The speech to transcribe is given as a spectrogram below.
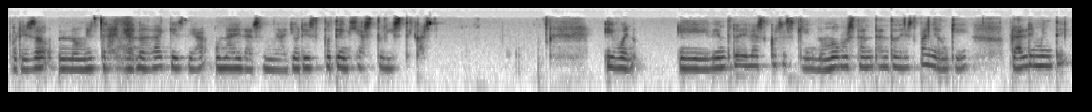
por eso no me extraña nada que sea una de las mayores potencias turísticas. Y bueno, eh, dentro de las cosas que no me gustan tanto de España, aunque probablemente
